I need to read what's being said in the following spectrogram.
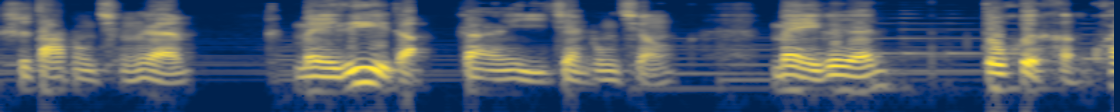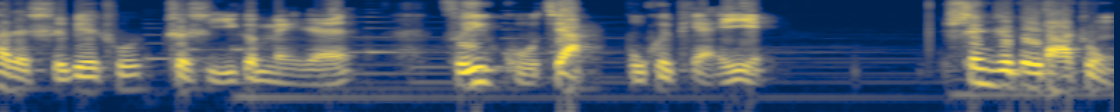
是大众情人，美丽的让人一见钟情，每个人都会很快的识别出这是一个美人，所以股价不会便宜，甚至被大众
